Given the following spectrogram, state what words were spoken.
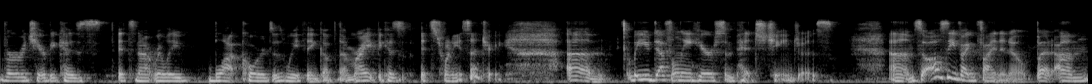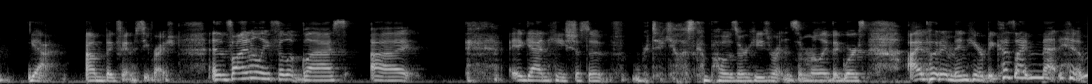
verbiage here because it's not really block chords as we think of them right? Because it's 20th century. Um but you definitely hear some pitch changes um, so I'll see if I can find a note. But um, yeah, I'm a big fan of Steve Reich. And finally, Philip Glass. Uh, again, he's just a ridiculous composer. He's written some really big works. I put him in here because I met him.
